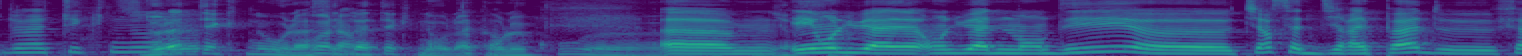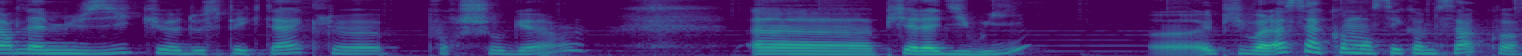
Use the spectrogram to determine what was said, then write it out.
De la techno de la techno, là, Voilà. c'est de la techno, là, pour le coup. euh, Euh, et on ça. lui a, on lui a demandé, euh, tiens, ça te dirait pas de faire de la musique de spectacle pour Showgirl? Puis elle a dit oui. Et puis voilà, ça a commencé comme ça, quoi.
